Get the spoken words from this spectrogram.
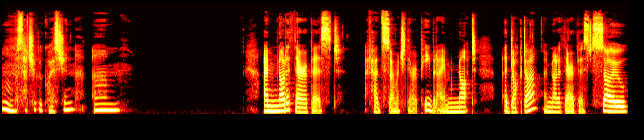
Mm, such a good question. Um, I'm not a therapist. I've had so much therapy, but I am not a doctor. I'm not a therapist. So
